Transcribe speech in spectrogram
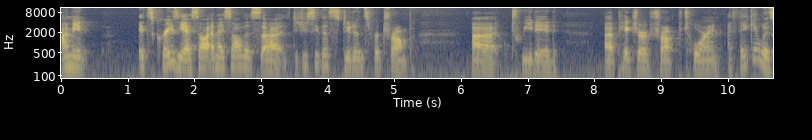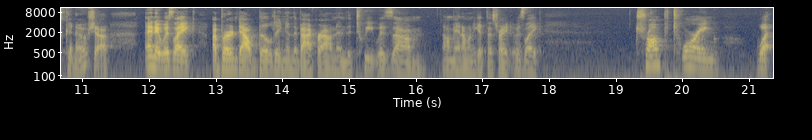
I mean, it's crazy. I saw, and I saw this. Uh, did you see this? Students for Trump uh, tweeted a picture of Trump touring. I think it was Kenosha, and it was like a burned out building in the background. And the tweet was, um, oh man, I want to get this right. It was like Trump touring what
